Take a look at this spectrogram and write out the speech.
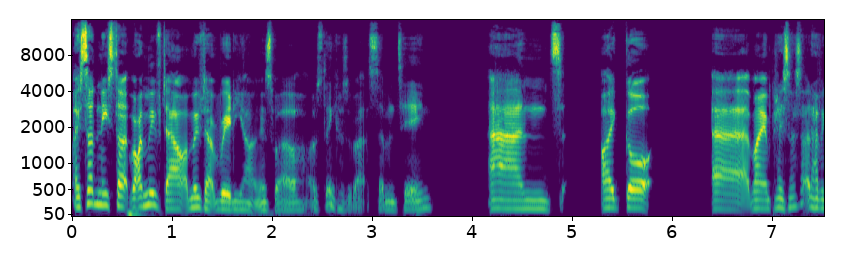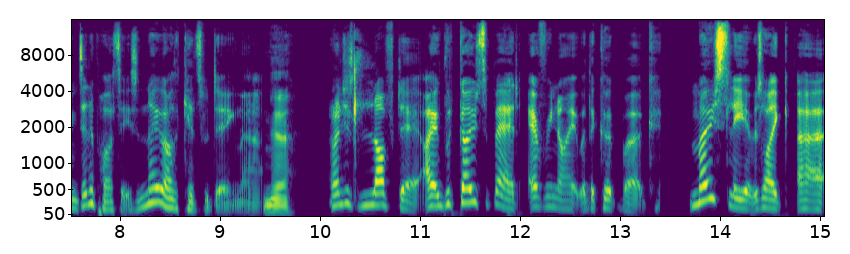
I suddenly started. I moved out. I moved out really young as well. I was think I was about seventeen, and I got uh, my own place. And I started having dinner parties, and no other kids were doing that. Yeah. and I just loved it. I would go to bed every night with a cookbook. Mostly, it was like uh,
